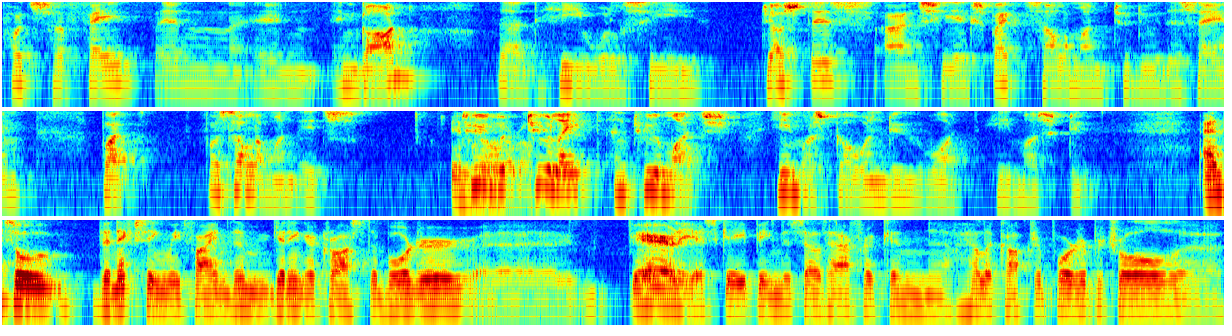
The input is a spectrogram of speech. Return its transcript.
puts her faith in, in, in God that he will see justice, and she expects Solomon to do the same. But for Solomon, it's too, too late and too much. He must go and do what he must do. And so the next thing we find them getting across the border, uh, barely escaping the South African uh, helicopter border patrol, uh,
